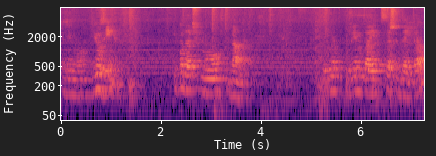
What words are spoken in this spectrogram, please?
Czyli mu using i podać mu dane. Użyjemy tutaj session data.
